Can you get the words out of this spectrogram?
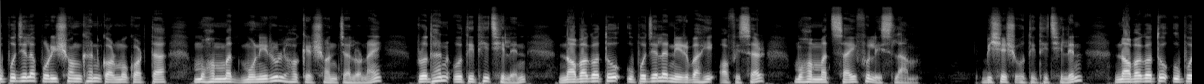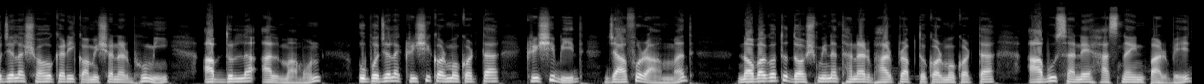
উপজেলা পরিসংখ্যান কর্মকর্তা মোহাম্মদ মনিরুল হকের সঞ্চালনায় প্রধান অতিথি ছিলেন নবাগত উপজেলা নির্বাহী অফিসার মোহাম্মদ সাইফুল ইসলাম। বিশেষ অতিথি ছিলেন নবাগত উপজেলা সহকারী কমিশনার ভূমি আবদুল্লাহ আল মামুন উপজেলা কৃষি কর্মকর্তা কৃষিবিদ জাফর আহমদ, নবাগত দশমিনা থানার ভারপ্রাপ্ত কর্মকর্তা আবু সানে হাসনাইন পারভেজ,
